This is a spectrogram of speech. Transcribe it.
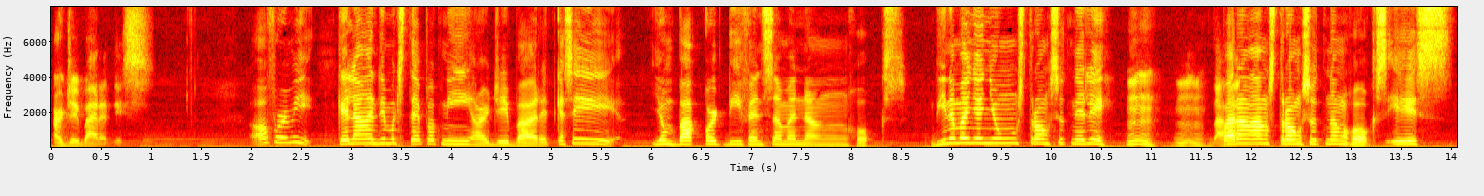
RJ Barrett is. Oh, for me, kailangan din mag-step up ni RJ Barrett kasi yung backcourt defense naman ng Hawks, hindi naman yan yung strong suit nila eh. Mm, mm. Parang ang strong suit ng Hawks is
